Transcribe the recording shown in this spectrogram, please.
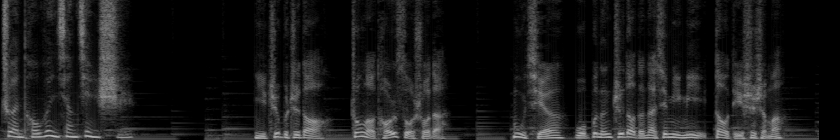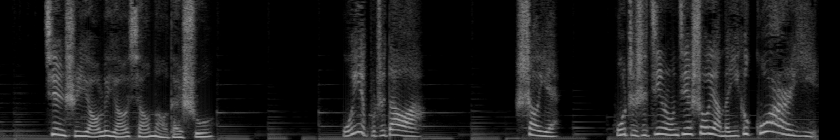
转头问向剑石：“你知不知道庄老头所说的，目前我不能知道的那些秘密到底是什么？”剑石摇了摇小脑袋说：“我也不知道啊，少爷。”我只是金融街收养的一个孤儿而已，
